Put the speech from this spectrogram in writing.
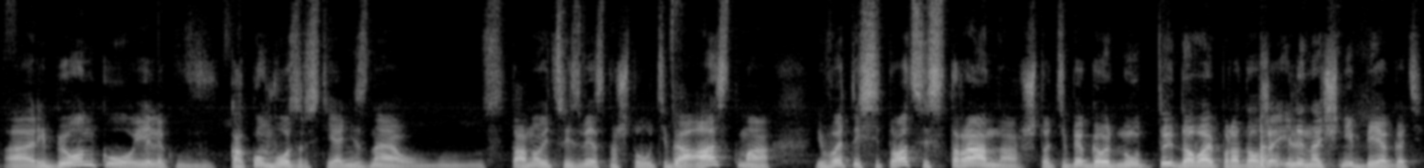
а, ребенку или в каком возрасте, я не знаю, становится известно, что у тебя астма, и в этой ситуации странно, что тебе говорят, ну, ты давай продолжай, или начни бегать.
